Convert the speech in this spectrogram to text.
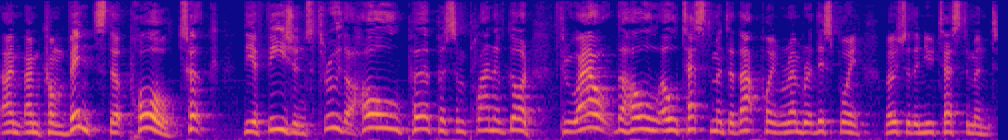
I'm, I'm convinced that Paul took the Ephesians through the whole purpose and plan of God, throughout the whole Old Testament at that point. Remember, at this point, most of the New Testament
